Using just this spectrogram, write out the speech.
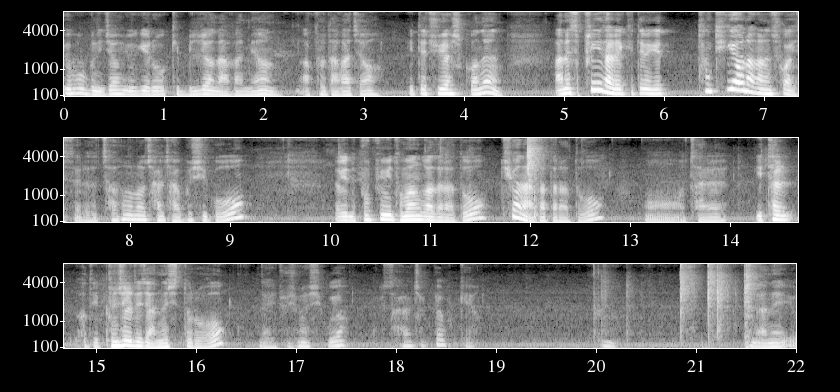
이 부분이죠. 여기 이렇게 밀려 나가면 앞으로 나가죠. 이때 주의하실 거는 안에 스프링이 달려있기 때문에 이게 탕 튀겨 나가는 수가 있어요. 그래서 자손으로 잘 잡으시고 여기 있는 부품이 도망가더라도 튀어 나가더라도 어, 잘 이탈 어디 분실되지 않으시도록 네, 조심하시고요. 살짝 빼볼게요. 음. 이 안에 요-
